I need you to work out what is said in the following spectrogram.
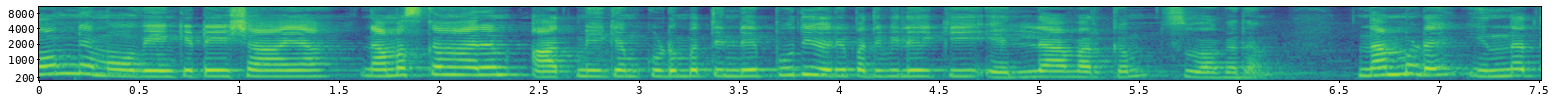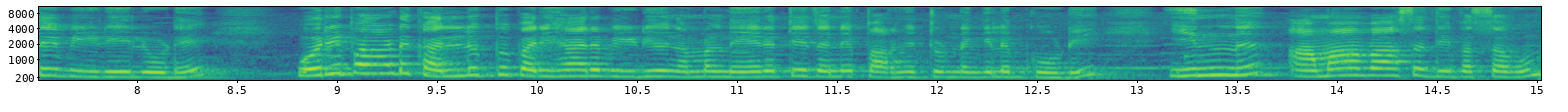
ഓം നമോ വെങ്കടേശായ. നമസ്കാരം. ആത്മീകം കുടുംബത്തിന്റെ പുതിയൊരു പതിവിലേക്ക് എല്ലാവർക്കും സ്വാഗതം. നമ്മുടെ ഇന്നത്തെ വീഡിയോയിലൂടെ ഒരുപാട് കല്ലുപ്പ് പരിഹാര വീഡിയോ നമ്മൾ നേരത്തെ തന്നെ പറഞ്ഞിട്ടുണ്ടെങ്കിലും കൂടി ഇന്ന് അമാവാസ ദിവസവും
